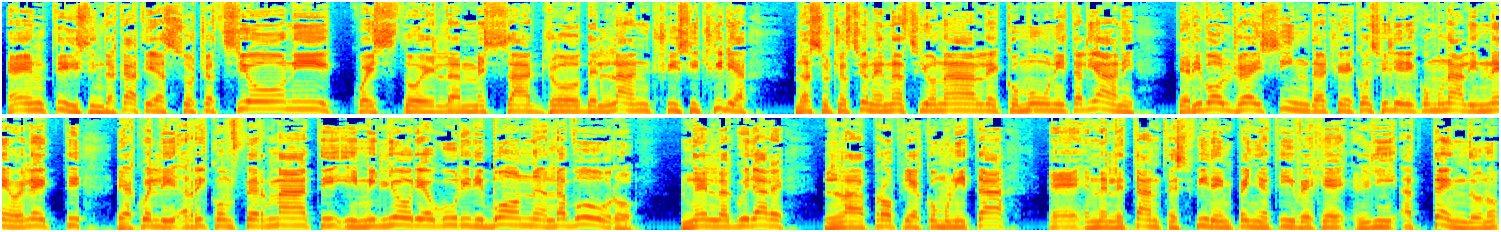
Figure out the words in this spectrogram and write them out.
enti, sindacati e associazioni. Questo è il messaggio dell'ANCI Sicilia, l'Associazione Nazionale Comuni Italiani che rivolge ai sindaci e consiglieri comunali neoeletti e a quelli riconfermati i migliori auguri di buon lavoro nel guidare la propria comunità e nelle tante sfide impegnative che gli attendono,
